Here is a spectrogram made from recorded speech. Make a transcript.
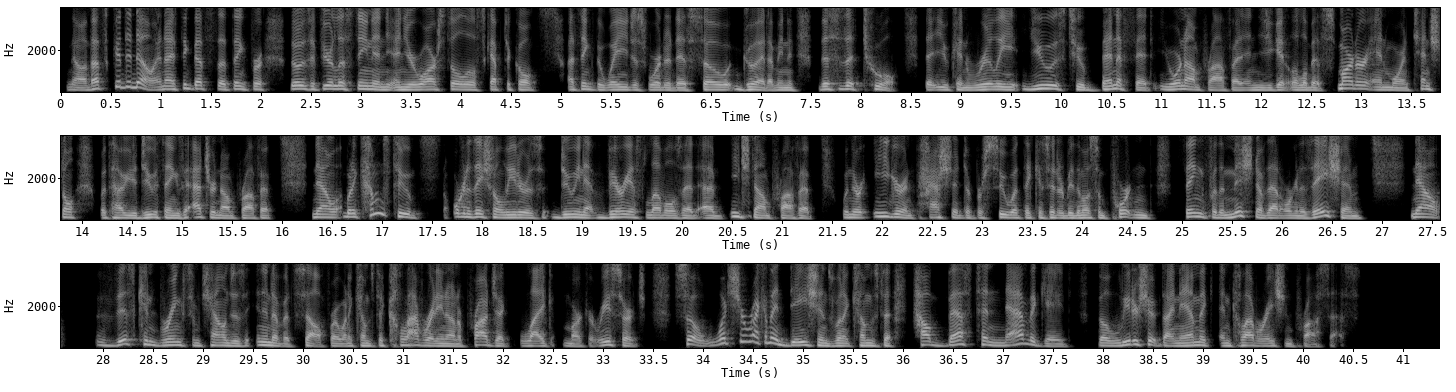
No, that's good to know. And I think that's the thing for those, if you're listening and, and you are still a little skeptical, I think the way you just worded it is so good. I mean, this is a tool that you can really use to benefit your nonprofit and you get a little bit smarter and more intentional with how you do things at your nonprofit. Now, when it comes to organizational leaders doing at various levels at, at each nonprofit, when they're eager and passionate to pursue what they consider to be the most important thing for the mission of that organization, now, this can bring some challenges in and of itself, right? When it comes to collaborating on a project like market research. So, what's your recommendations when it comes to how best to navigate the leadership dynamic and collaboration process?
